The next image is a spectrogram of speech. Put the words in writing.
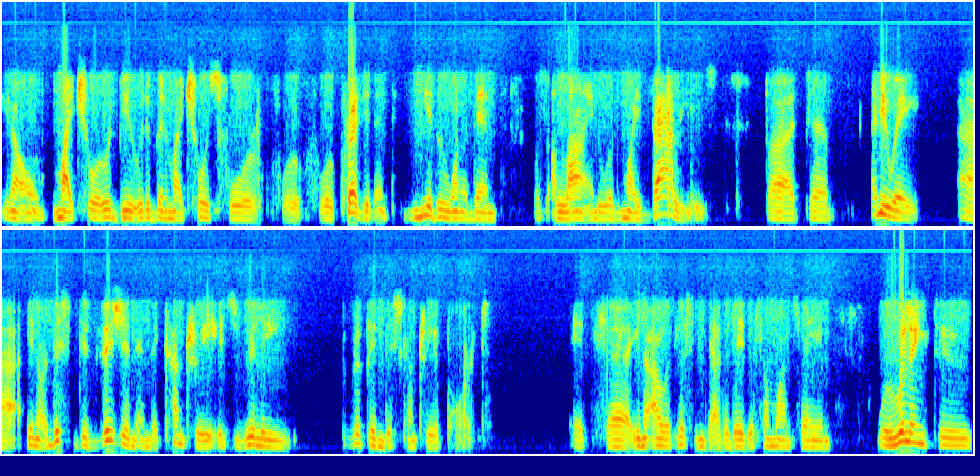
you know, my choice would be would have been my choice for for for president. Neither one of them was aligned with my values. But uh, anyway, uh, you know, this division in the country is really ripping this country apart. It's uh, you know I was listening the other day to someone saying we're willing to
